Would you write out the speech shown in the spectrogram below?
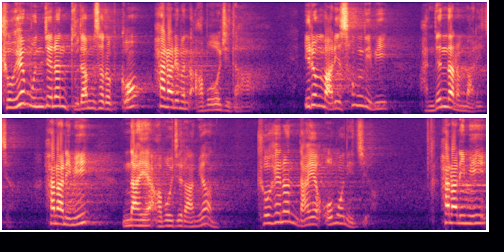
교회 문제는 부담스럽고 하나님은 아버지다. 이런 말이 성립이 안 된다는 말이죠. 하나님이 나의 아버지라면 교회는 나의 어머니지요. 하나님이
